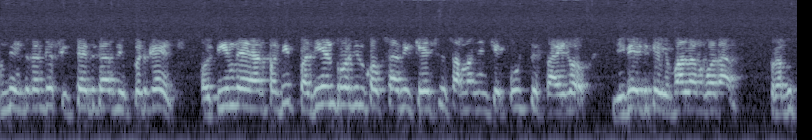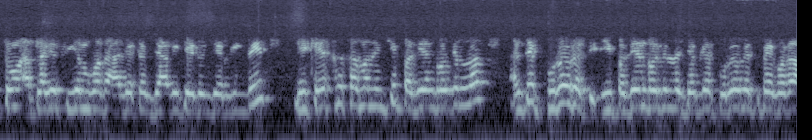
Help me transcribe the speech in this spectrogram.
ఉంది. ఎందుకంటే సిట్ అధికారులు ఇప్పటికే ఒక టీం గా ఏర్పడి పదిహేను రోజులకు ఒకసారి కేసుకు సంబంధించి పూర్తి స్థాయిలో నివేదిక ఇవ్వాలని కూడా ప్రభుత్వం అట్లాగే సీఎం కూడా ఆదేశాలు జారీ చేయడం జరిగింది. ఈ కేసుకు సంబంధించి పదిహేను రోజుల్లో అంటే పురోగతి ఈ పదిహేను రోజుల్లో జరిగే పురోగతిపై కూడా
